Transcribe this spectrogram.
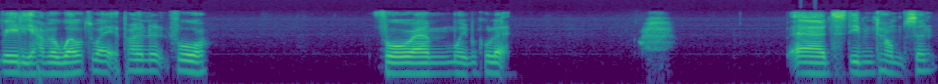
really have a welterweight opponent for for um what do we call it? Uh, Stephen Thompson.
